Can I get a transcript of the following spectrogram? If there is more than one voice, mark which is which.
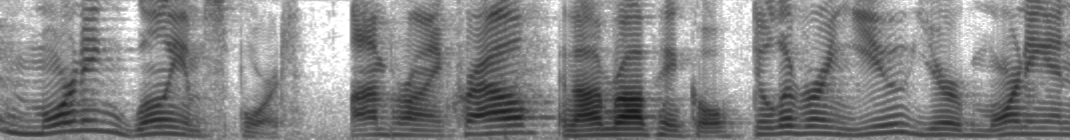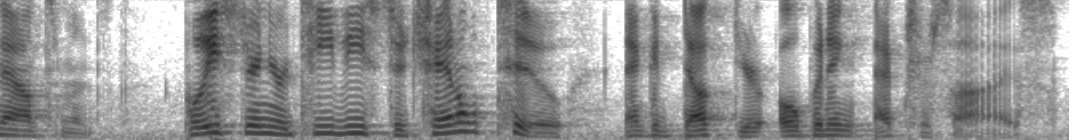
Speaker 1: Good morning, Williamsport. I'm Brian Crowell.
Speaker 2: And I'm Rob Hinkle.
Speaker 1: delivering you your morning announcements. Please turn your TVs to Channel 2 and conduct your opening exercise.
